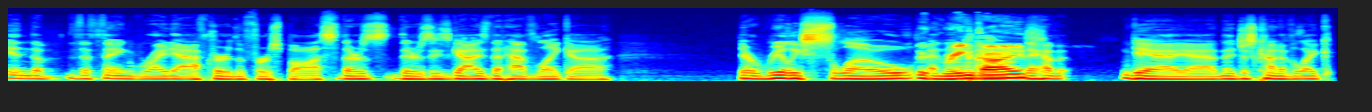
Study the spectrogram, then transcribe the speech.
in the the thing right after the first boss there's there's these guys that have like a they're really slow The they green kind of- guys? they have yeah yeah and they just kind of like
